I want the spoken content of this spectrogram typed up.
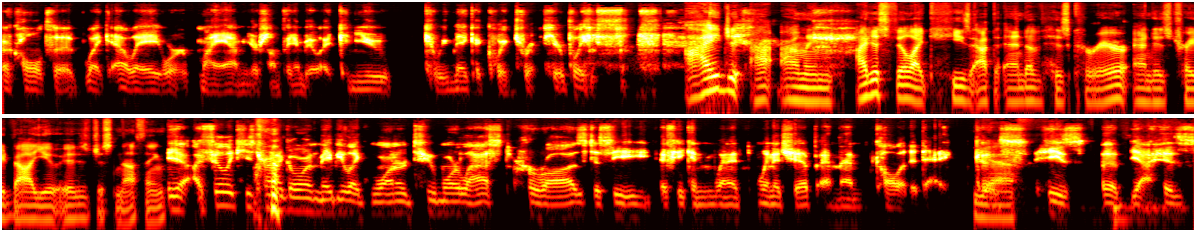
a call to like L.A. or Miami or something, and be like, "Can you? Can we make a quick trip here, please?" I just, I, I mean, I just feel like he's at the end of his career, and his trade value is just nothing. Yeah, I feel like he's trying to go on maybe like one or two more last hurrahs to see if he can win it, win a chip, and then call it a day. Because Yeah, he's, uh, yeah, his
